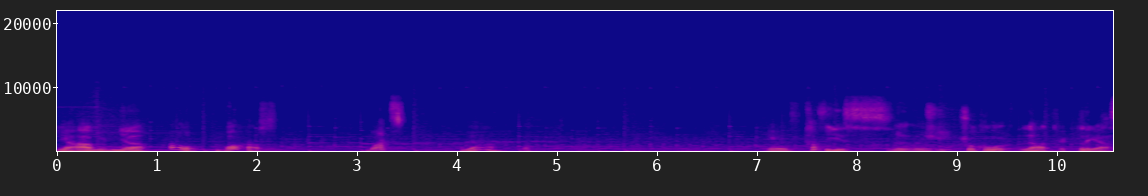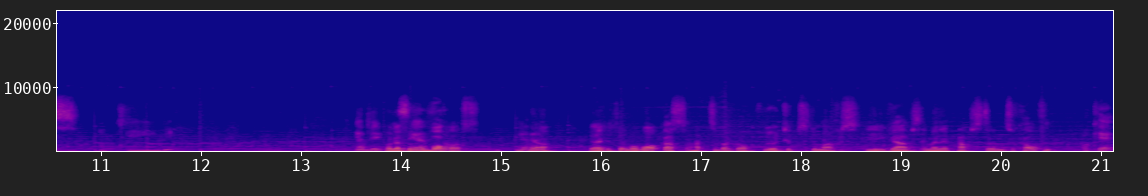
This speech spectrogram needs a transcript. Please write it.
Wir haben hier. Oh, Walkers. What? Ja. Äh, Toffees, äh, Mhm. Schokolade-Eclairs Okay. Ja, von der Firma Walkers. Ja. Ja. ja, die Firma Walkers hat zum Beispiel auch früher Chips gemacht. Die Mhm. gab es immer in den Pubs drin zu kaufen. Okay.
